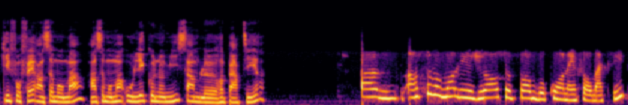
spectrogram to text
qu'il faut faire en ce moment, en ce moment où l'économie semble repartir? En ce moment, les gens se forment beaucoup en informatique.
